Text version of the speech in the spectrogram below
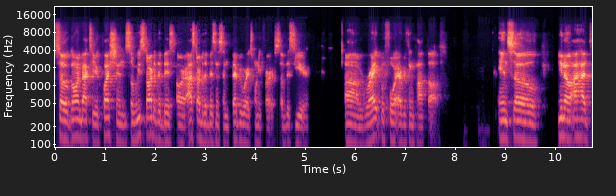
so going back to your question, so we started the business, or I started the business in February 21st of this year, um, right before everything popped off. And so, you know, I had,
